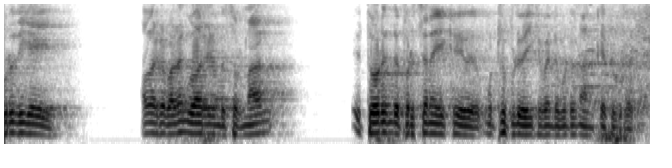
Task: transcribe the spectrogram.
உறுதியை அவர்கள் வழங்குவார்கள் என்று சொன்னால் இத்தோடு இந்த பிரச்சனைக்கு முற்றுப்புள்ளி வைக்க வேண்டும் என்று நான் கேட்டுக்கொள்கிறேன்.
